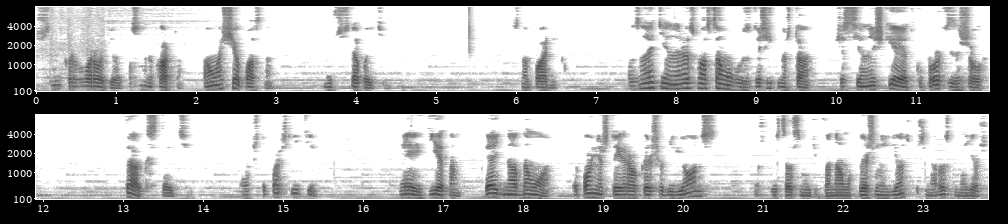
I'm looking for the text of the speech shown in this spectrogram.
что не круговорот делать посмотрим карту. Там вообще опасно. Лучше сюда пойти. С напарником знаете на раз сам могу затащить потому что сейчас все новички а я такой профи зашел так кстати. Так что пошлите. Эй где там? 5 на одного. Я помню что я играл Clash of Legends. Может представился мне типа нам Clash of Legends пиши на русском найдешь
